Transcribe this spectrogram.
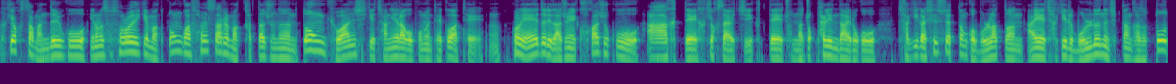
흑역사 만들고 이러면서 서로에게 막 똥과 설사를 막 갖다 주는 똥 교환식의 장애라고 보면 될 것 같아. 응? 그리고 얘네들이 나중에 커가지고 아 그때 흑역사였지 그때 존나 쪽팔린다 이러고 자기가 실수했던 거 몰랐던 아예 자기를 모르는 집단 가서 또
